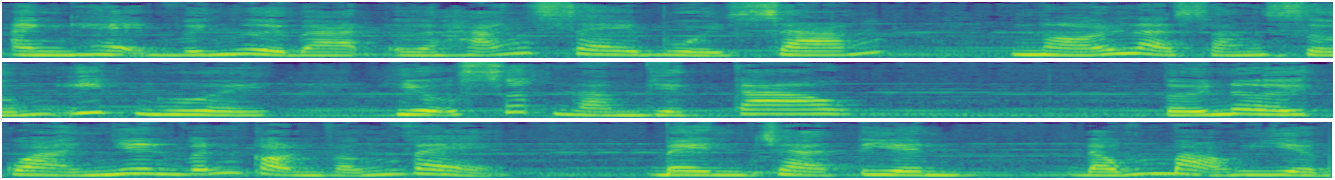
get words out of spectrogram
Anh hẹn với người bạn ở hãng xe buổi sáng. Nói là sáng sớm ít người Hiệu suất làm việc cao. Tới nơi quả nhiên vẫn còn vắng vẻ Bèn trả tiền, đóng bảo hiểm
